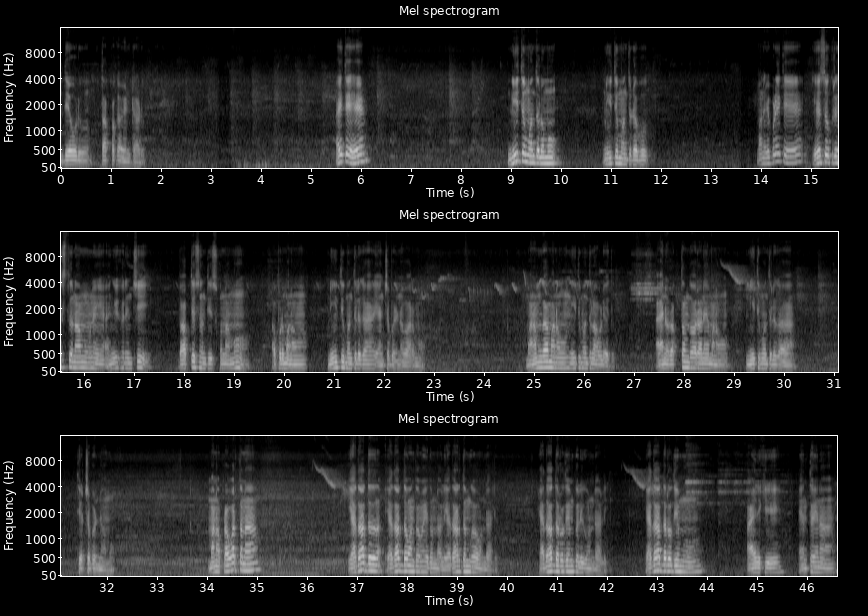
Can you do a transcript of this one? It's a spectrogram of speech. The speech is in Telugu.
దేవుడు తప్పక వింటాడు. అయితే నీతిమంతులము నీతిమంతుడవు. మనం ఎప్పుడైతే యేసుక్రీస్తు నామముని అంగీకరించి బాప్తీసం తీసుకున్నామో అప్పుడు మనం నీతిమంతులుగా ఎంచబడిన వారము. మనంగా మనం నీతిమంతులు అవ్వలేదు. ఆయన రక్తం ద్వారానే మనం నీతిమంతులుగా తీర్చబడినాము. మన ప్రవర్తన యథార్థ యథార్థవంతమైనది ఉండాలి యథార్థంగా ఉండాలి. యథార్థ హృదయం కలిగి ఉండాలి. యథార్థ హృదయము ఆయనకి ఎంతైనా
